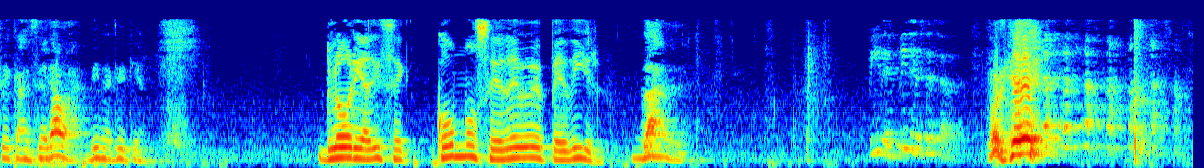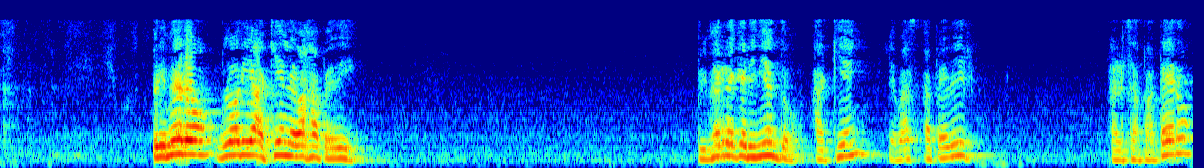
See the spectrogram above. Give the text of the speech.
Se cancelaba. Dime, Cristian. Gloria dice, ¿cómo se debe pedir? Dale. Pide, pide César. ¿Por qué? Primero, Gloria, ¿a quién le vas a pedir? Primer requerimiento, ¿a quién le vas a pedir? ¿Al zapatero?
